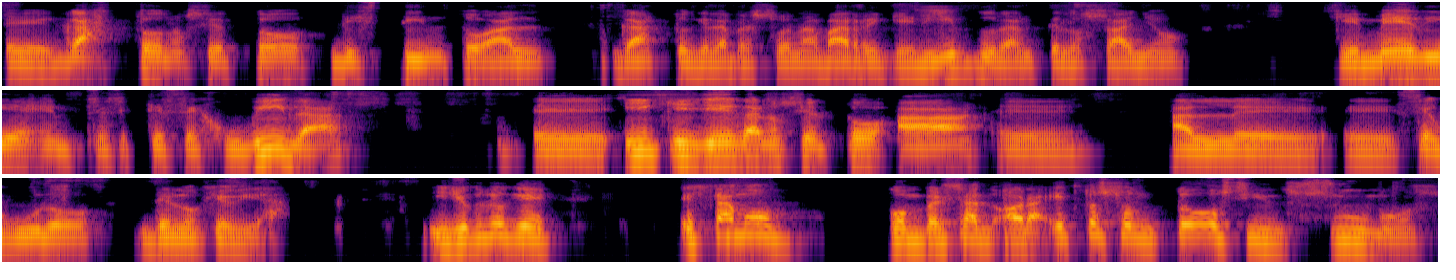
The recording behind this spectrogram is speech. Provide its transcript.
eh, gasto, ¿no es cierto?, distinto al gasto que la persona va a requerir durante los años que medie entre que se jubila eh, y que llega, ¿no es cierto?, a, eh, al seguro de longevidad. Y yo creo que estamos conversando. Ahora, estos son todos insumos.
